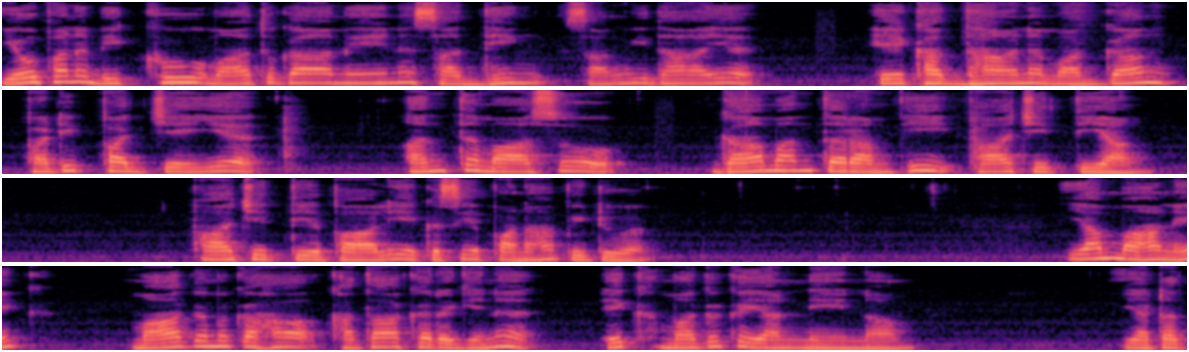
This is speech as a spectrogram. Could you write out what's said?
යෝපන බික්ඛු මාතුගාමේන සද්ධින් සංවිධාය ඒකද්ධාන මග්ගං පටිප්පජ්ජේය අන්තමාසෝ ගාමන්තරම්පි පාචිත්තියං. පාචිත්‍ය පාළි 150 පිටුව. යම් මහණෙක් මාගමක හා කතා කරගෙන එක් මගක යන්නේ නම් යටත්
